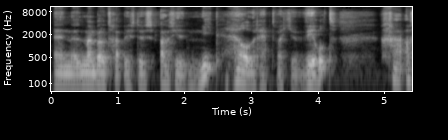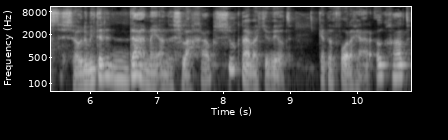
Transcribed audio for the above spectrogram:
En uh, mijn boodschap is dus, als je niet helder hebt wat je wilt, ga als de sodemieter daarmee aan de slag. Ga op zoek naar wat je wilt. Ik heb dat vorig jaar ook gehad.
